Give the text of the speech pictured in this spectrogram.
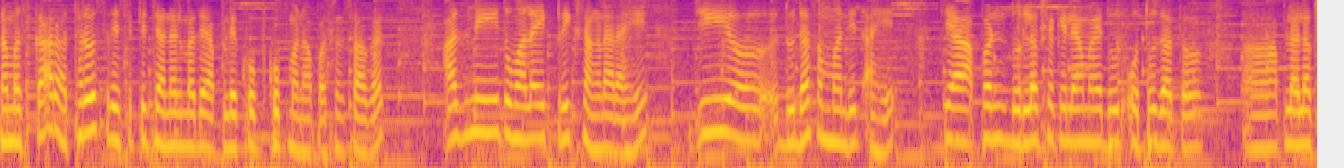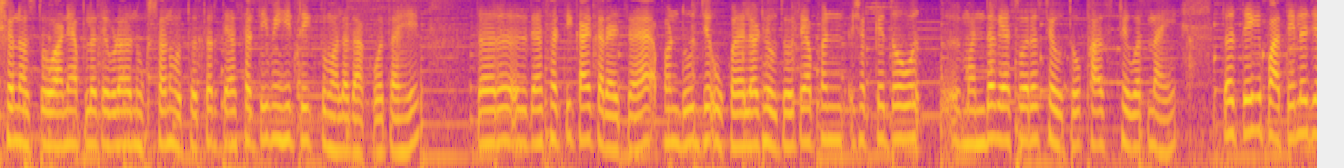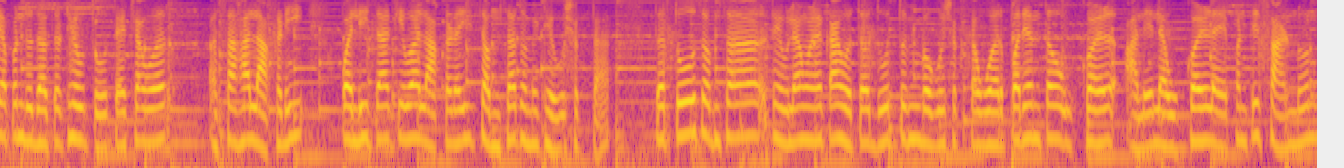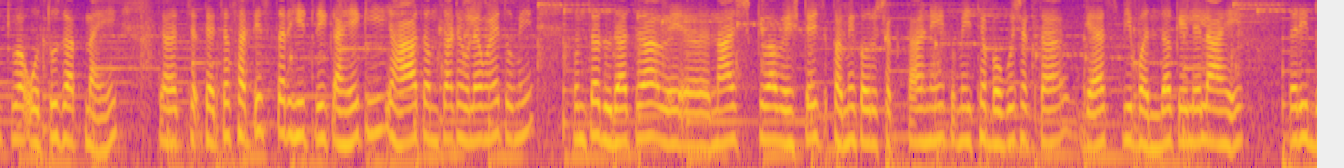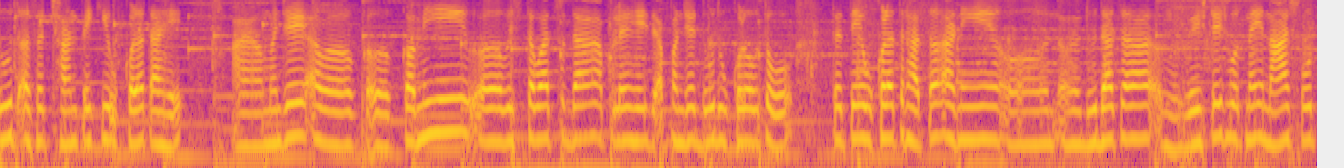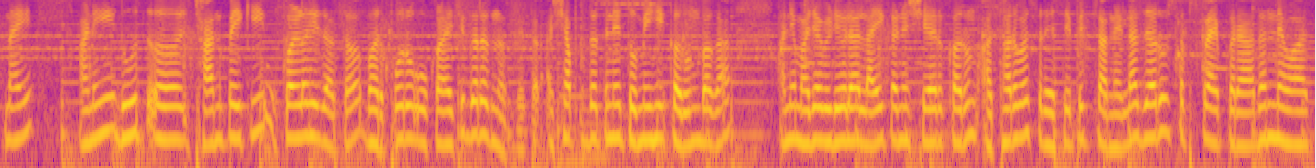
नमस्कार अथर्वस रेसिपी चॅनलमध्ये आपले खूप खूप मनापासून स्वागत. आज मी तुम्हाला एक ट्रिक सांगणार आहे जी दुधासंबंधित आहे जे आपण दुर्लक्ष केल्यामुळे दूध ओतू जातं आपला आपलं लक्ष नसतो आणि आपलं तेवढं नुकसान होतं तर त्यासाठी मी ही ट्रिक तुम्हाला दाखवत आहे. तर त्यासाठी काय करायचं आहे आपण दूध जे उकळायला ठेवतो ते आपण शक्यतो मंद गॅसवरच ठेवतो फास्ट ठेवत नाही. तर ते पातेलं जे आपण दुधाचं ठेवतो त्याच्यावर असा हा लाकडी पलिता किंवा लाकडी चमचा तुम्ही ठेवू शकता. तर तो चमचा ठेवल्यामुळे काय होतं दूध तुम्ही बघू शकता वरपर्यंत उकळ आलेलं आहे उकळलं आहे पण ते सांडून किंवा ओतू जात नाही. त्याच्या त्याच्यासाठीच तर ही ट्रिक आहे की हा चमचा ठेवल्यामुळे तुम्ही तुमचा दुधाचा वे नाश किंवा वेस्टेज कमी करू शकता आणि तुम्ही इथे बघू शकता गॅस मी बंद केलेला आहे तरी दूध असं छानपैकी उकळत आहे. म्हणजे क कमी विस्तवातसुद्धा आपलं हे जे आपण जे दूध उकळवतो तर ते उकळत राहतं आणि दुधाचा वेस्टेज होत नाही नाश होत नाही आणि दूध छानपैकी उकळलंही जातं. भरपूर उकळायची गरज नसते. तर अशा पद्धतीने तुम्हीही करून बघा आणि माझ्या व्हिडिओला लाईक आणि शेअर करून अथर्वस रेसिपी चॅनेलला जरूर सबस्क्राईब करा. धन्यवाद.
